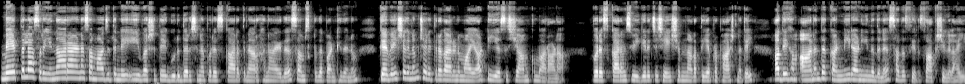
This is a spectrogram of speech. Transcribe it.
മേത്തല ശ്രീനാരായണ സമാജത്തിന്റെ ഈ വർഷത്തെ ഗുരുദർശന പുരസ്കാരത്തിന് അർഹനായത് സംസ്കൃത പണ്ഡിതനും ഗവേഷകനും ചരിത്രകാരനുമായ ടി എസ് ശ്യാംകുമാറാണ്. പുരസ്കാരം സ്വീകരിച്ച ശേഷം നടത്തിയ പ്രഭാഷണത്തിൽ അദ്ദേഹം ആനന്ദ കണ്ണീരണിയുന്നതിന് സദസ്യർ സാക്ഷികളായി.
